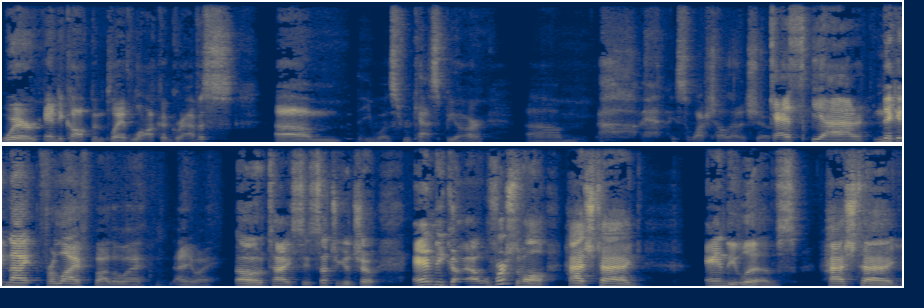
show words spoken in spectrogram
where Andy Kaufman played Latka Gravas, um, he was from Caspiar. Um, oh man, I used to watch all that at show. Caspiar. Nick at Night for life, by the way. Anyway, Oh, Taxi, such a good show. Andy, uh, well, first of all, hashtag Andy lives. Hashtag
